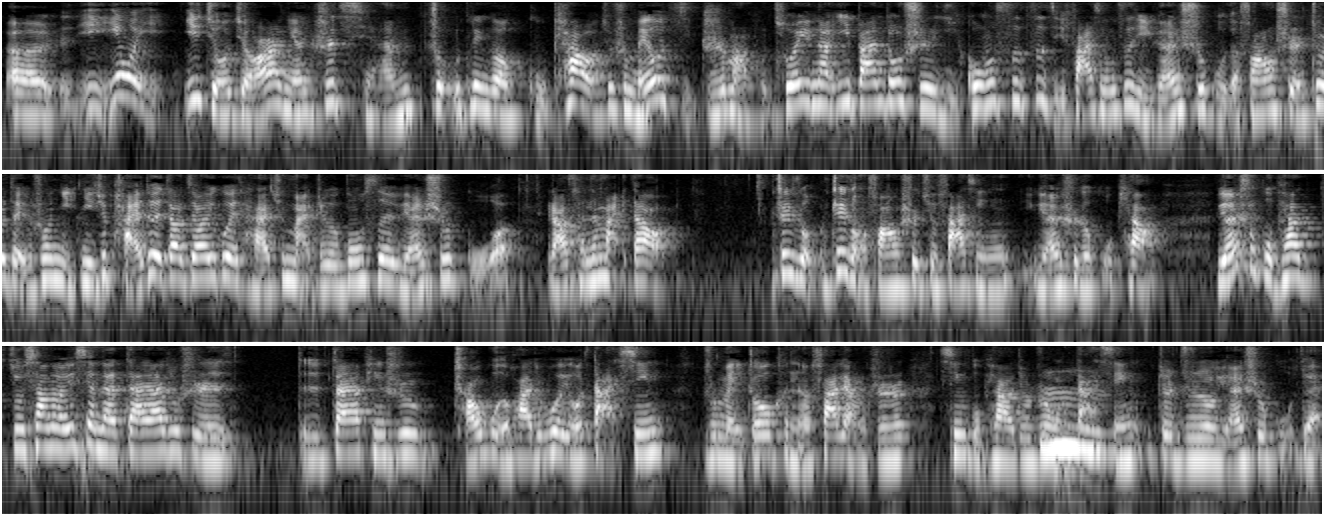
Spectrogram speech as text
呃，因因为一九九二年之前，就那个股票就是没有几只嘛，所以呢，一般都是以公司自己发行自己原始股的方式，就等于说你你去排队到交易柜台去买这个公司的原始股，然后才能买到这种这种方式去发行原始的股票。原始股票就相当于现在大家就是呃，大家平时炒股的话就会有打新，就是每周可能发两只新股票，就这种打新，这只有原始股对。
